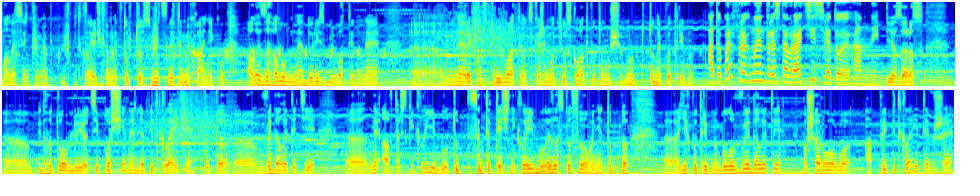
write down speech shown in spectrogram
малесенькими підклеючками, тобто зміцнити механіку, але загалом не дорізблювати, не, не реконструювати, от, скажімо, цю складку, тому що ну, то не потрібно. А тепер фрагмент реставрації святої Ганни. Я зараз е, підготовлюю ці площини для підклейки, тобто е, видалити ті е, не авторські клеї, бо тут синтетичні клеї були застосовані, тобто їх потрібно було видалити пошарово, а підклеїти вже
